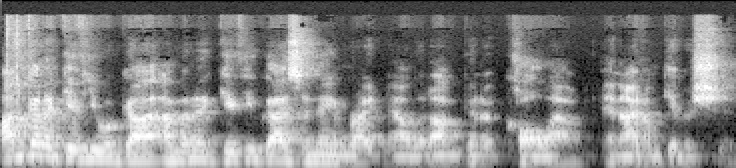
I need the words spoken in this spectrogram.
I'm going to give you a guy. I'm going to give you guys a name right now that I'm going to call out, and I don't give a shit.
